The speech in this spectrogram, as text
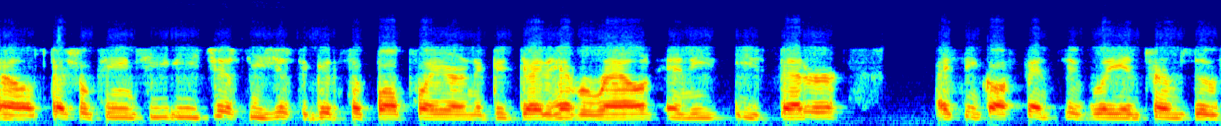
uh, special teams, he, he just he's just a good football player and a good guy to have around. And he, he's better, I think, offensively in terms of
